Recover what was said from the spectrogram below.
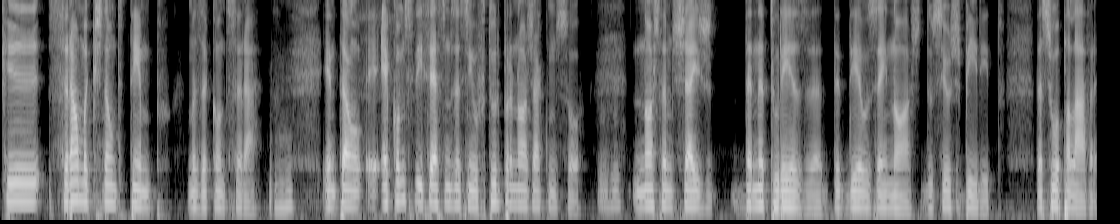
que será uma questão de tempo, mas acontecerá. Uhum. Então, é, é como se disséssemos assim: o futuro para nós já começou. Uhum. Nós estamos cheios da natureza de Deus em nós, do seu espírito, da sua palavra,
